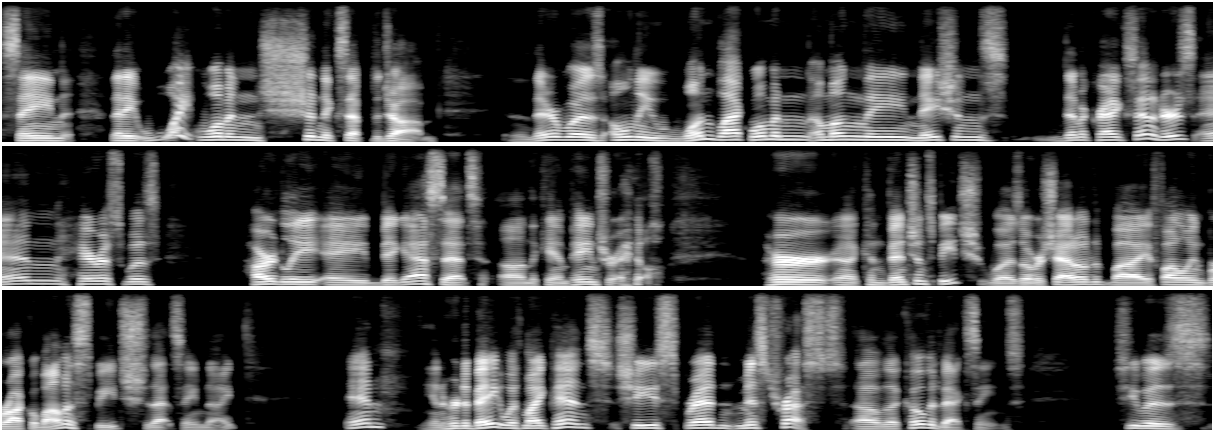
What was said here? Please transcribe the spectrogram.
saying that a white woman shouldn't accept the job. There was only one black woman among the nation's Democratic senators, and Harris was hardly a big asset on the campaign trail. Her uh, convention speech was overshadowed by following Barack Obama's speech that same night. And in her debate with Mike Pence, she spread mistrust of the COVID vaccines. She was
